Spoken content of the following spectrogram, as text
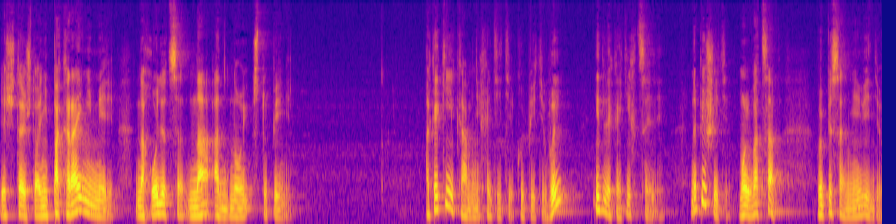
я считаю, что они, по крайней мере, находятся на одной ступени. А какие камни хотите купить вы и для каких целей? Напишите. Мой WhatsApp в описании видео.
